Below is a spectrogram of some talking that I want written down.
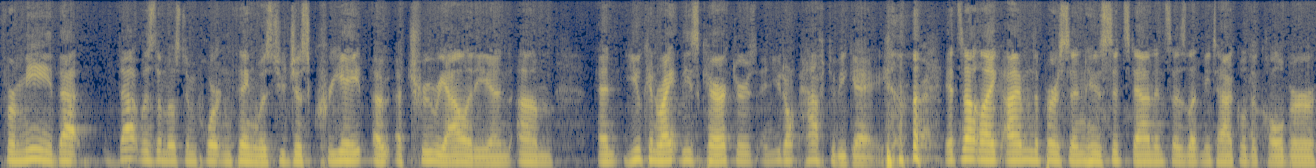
for me, that that was the most important thing was to just create a, a true reality and. Um, and you can write these characters and you don't have to be gay. it's not like I'm the person who sits down and says, let me tackle the Culber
